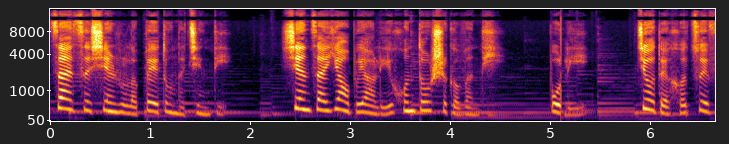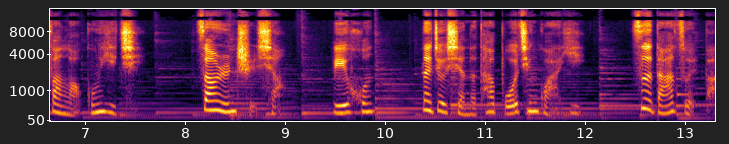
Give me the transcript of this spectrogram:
再次陷入了被动的境地，现在要不要离婚都是个问题，不离就得和罪犯老公一起遭人耻笑，离婚那就显得他薄情寡义、自打嘴巴。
